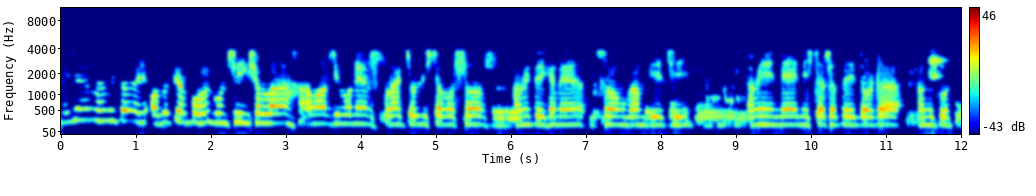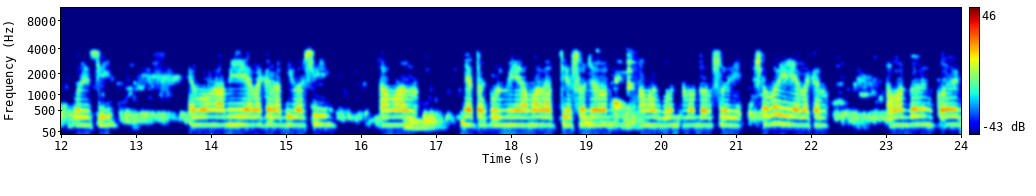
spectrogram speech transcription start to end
আমি তো অপেক্ষার প্রহর গুনছি, ইনশাল্লাহ আমার জীবনের প্রায় চল্লিশটা বছর আমি তো এখানে শ্রম, গ্রাম দিয়েছি। আমি ন্যায় নিষ্ঠার সাথে এই দলটা আমি করেছি এবং আমি এলাকার আদিবাসী, আমার নেতা কর্মী আমার আত্মীয় স্বজন, আমার বন্ধু বান্ধব সবাই এই এলাকার। আমার ধরেন কয়েক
